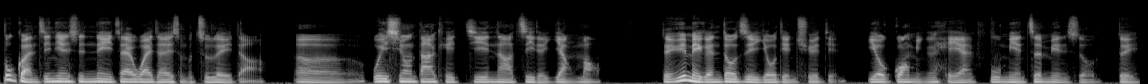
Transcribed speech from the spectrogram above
不管今天是内在外在什么之类的啊，呃，我也希望大家可以接纳自己的样貌，对，因为每个人都有自己优点缺点，也有光明跟黑暗、负面正面的时候，对，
